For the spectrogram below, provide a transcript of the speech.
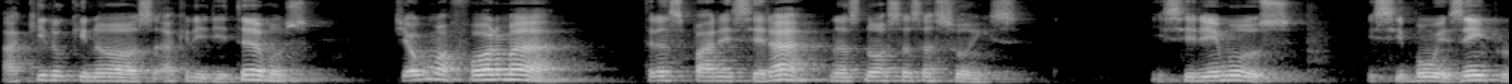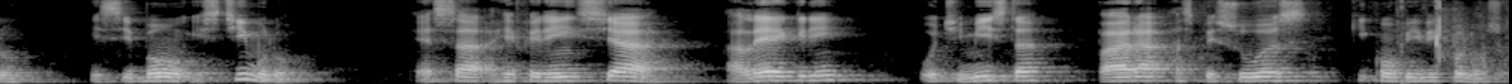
àquilo que nós acreditamos, de alguma forma transparecerá nas nossas ações. E seremos esse bom exemplo, esse bom estímulo, essa referência alegre, otimista para as pessoas que convive conosco.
